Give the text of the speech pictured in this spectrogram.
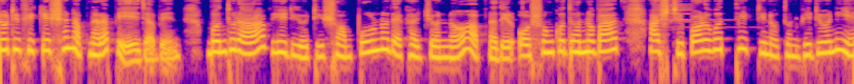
নোটিফিকেশন আপনারা পেয়ে যাবেন। বন্ধুরা, ভিডিওটি সম্পূর্ণ দেখার জন্য আপনাদের অসংখ্য ধন্যবাদ। আসছি পরবর্তী একটি নতুন ভিডিও নিয়ে।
